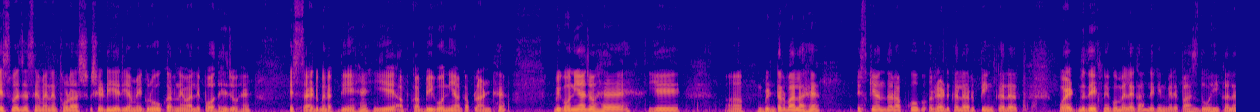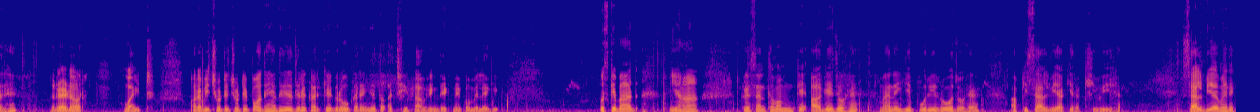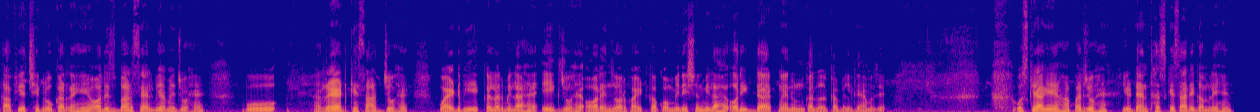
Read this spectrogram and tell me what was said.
इस वजह से मैंने थोड़ा शेडी एरिया में ग्रो करने वाले पौधे जो हैं, इस साइड में रख दिए हैं। ये आपका बिगोनिया का प्लांट है। बिगोनिया जो है, ये विंटर वाला है। इसके अंदर आपको red colour, pink colour white में देखने को मिलेगा, लेकिन मेरे पास दो ही कलर हैं, रेड और वाइट और अभी छोटे छोटे पौधे हैं धीरे धीरे करके ग्रो करेंगे तो अच्छी फ्लावरिंग देखने को मिलेगी। उसके बाद यहाँ क्रिसेंथमम के आगे जो है, मैंने ये पूरी रो जो है, आपकी सेल्विया की रखी हुई है। सेल्विया मेरे काफ़ी अच्छे ग्रो कर रहे हैं और इस बार सेल्विया में जो है, वो रेड के साथ जो है वाइट भी एक कलर मिला है, एक जो है ऑरेंज और वाइट का कॉम्बिनेशन मिला है और एक डार्क मैरून कलर का मिल गया मुझे। उसके आगे यहाँ पर जो है, ये डेंथस के सारे गमले हैं।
